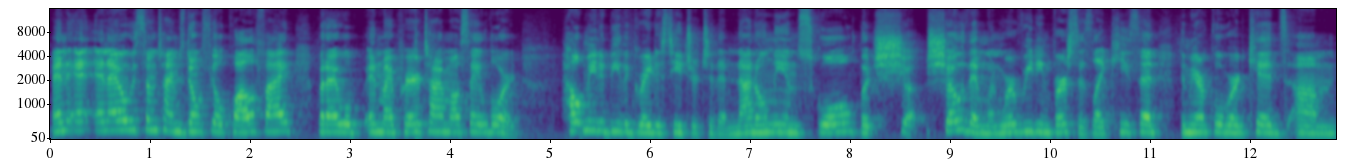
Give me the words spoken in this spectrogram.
And, and and I always sometimes don't feel qualified, but I will in my prayer time I'll say, Lord. Help me to be the greatest teacher to them, not only in school, but sh- show them when we're reading verses. Like he said, the Miracle Word Kids um,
